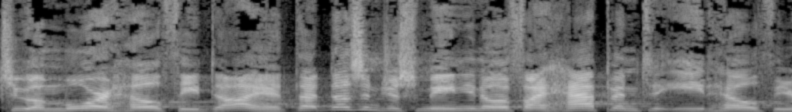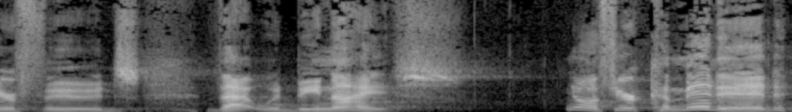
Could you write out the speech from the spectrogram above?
to a more healthy diet, that doesn't just mean, you know, if I happen to eat healthier foods, that would be nice. You know, if you're committed,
